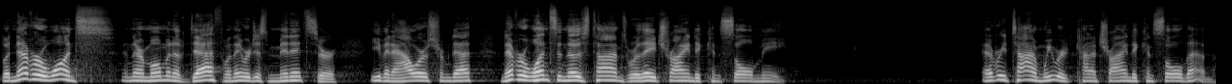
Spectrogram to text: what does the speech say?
But never once in their moment of death, when they were just minutes or even hours from death, never once in those times were they trying to console me. Every time we were kind of trying to console them.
